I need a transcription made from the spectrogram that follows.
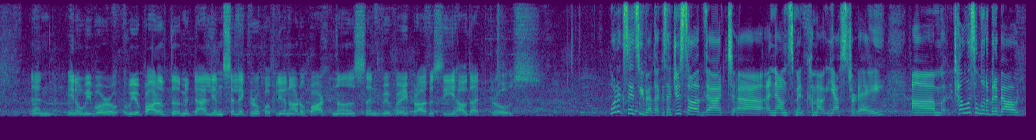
And you know, we were we were part of the Medallion Select group of Leonardo partners, and we're very proud to see how that grows. What excites you about that? Because I just saw that uh, announcement come out yesterday. Um, tell us a little bit about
